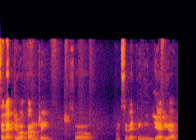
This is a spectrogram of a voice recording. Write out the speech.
Select your country. So I'm selecting India here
